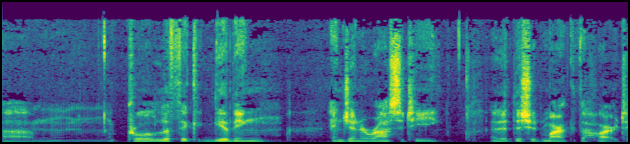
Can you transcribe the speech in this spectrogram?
um, prolific giving and generosity, and that this should mark the heart.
